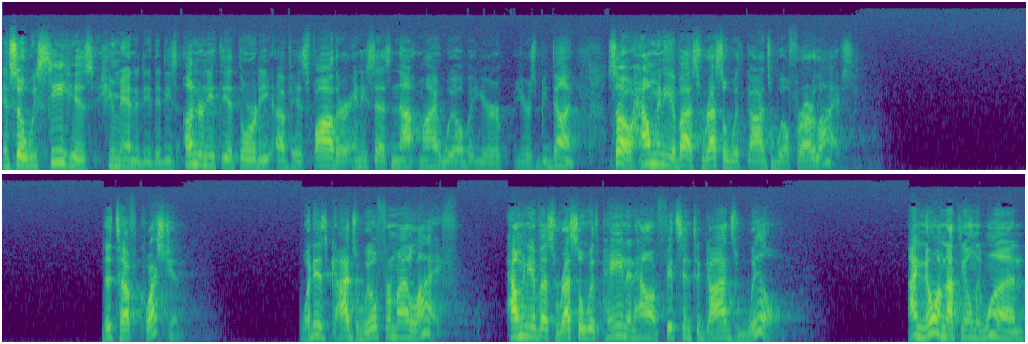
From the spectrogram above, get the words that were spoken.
And so we see his humanity, that he's underneath the authority of his Father, and he says, Not my will, but your, yours be done. So, how many of us wrestle with God's will for our lives? The tough question. What is God's will for my life? How many of us wrestle with pain and how it fits into God's will? I know I'm not the only one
